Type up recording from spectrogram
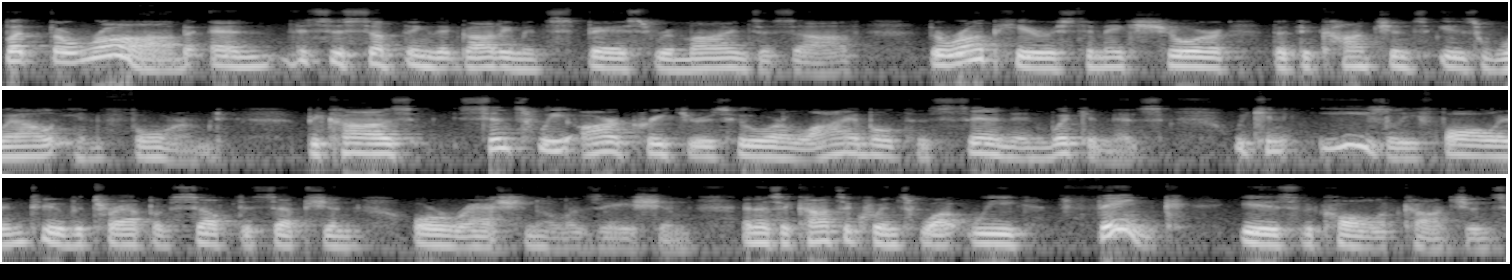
But the rub, and this is something that Gaudium et Spes reminds us of, the rub here is to make sure that the conscience is well informed. Because since we are creatures who are liable to sin and wickedness, we can easily fall into the trap of self deception or rationalization. And as a consequence, what we think is the call of conscience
